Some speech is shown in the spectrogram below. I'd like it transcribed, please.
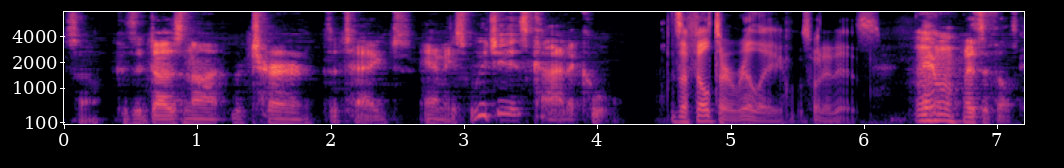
So, because it does not return the tagged AMIs, which is kind of cool. it's a filter, really, is what it is. Mhm, It's a filter.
